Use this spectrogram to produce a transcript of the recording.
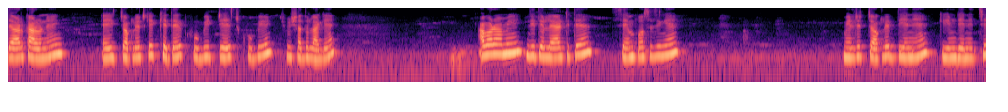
দেওয়ার কারণে এই চকলেট কেক খেতে খুবই টেস্ট খুবই সুস্বাদু লাগে। আবার আমি দ্বিতীয় লেয়ারটিতে সেম প্রসেসিংয়ে মেল্টেড চকলেট দিয়ে নিয়ে ক্রিম দিয়ে নিচ্ছি।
